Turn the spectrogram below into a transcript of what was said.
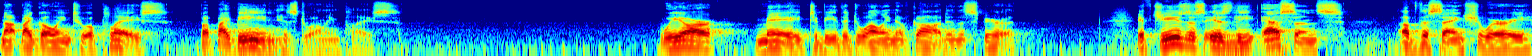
not by going to a place, but by being his dwelling place. We are made to be the dwelling of God in the Spirit. If Jesus is the essence of the sanctuary,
